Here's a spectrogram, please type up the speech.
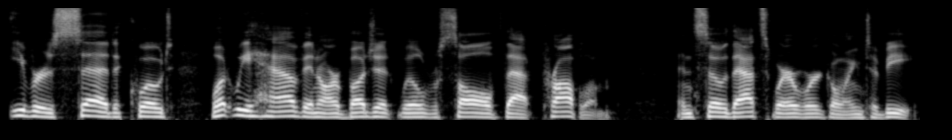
Evers said, quote, What we have in our budget will solve that problem. And so that's where we're going to be.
